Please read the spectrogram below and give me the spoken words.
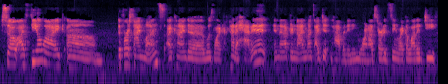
So I feel like um, the first nine months, I kind of was like, I kind of had it, and then after nine months, I didn't have it anymore, and I started seeing like a lot of de-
